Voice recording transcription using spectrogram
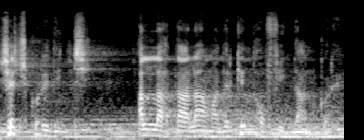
শেষ করে দিচ্ছি। আল্লাহ তাআলা আমাদেরকে তৌফিক দান করেন।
